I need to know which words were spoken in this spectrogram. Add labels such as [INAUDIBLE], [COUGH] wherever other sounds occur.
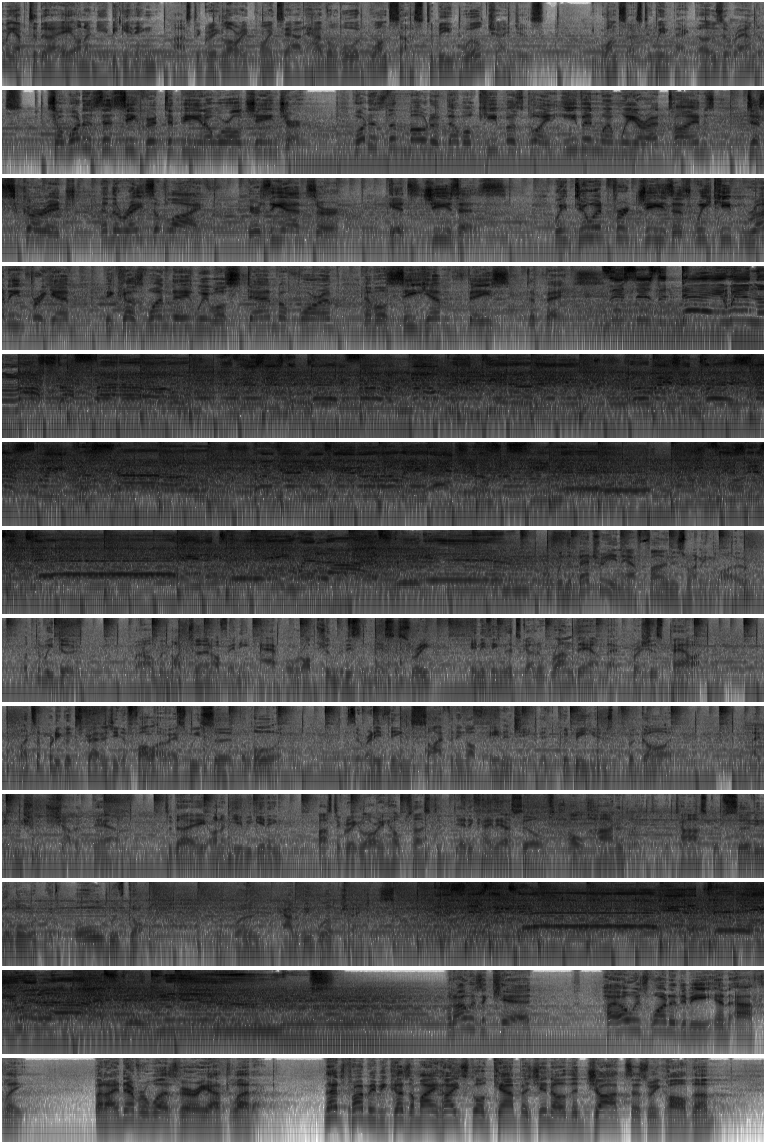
Coming up today on A New Beginning, Pastor Greg Laurie points out how the Lord wants us to be world changers. He wants us to impact those around us. So, what is the secret to being a world changer? What is the motive that will keep us going even when we are at times discouraged in the race of life? Here's the answer it's Jesus. We do it for Jesus. We keep running for Him because one day we will stand before Him and we'll see Him face to face. This is the day our phone is running low, what do we do? Well, we might turn off any app or option that isn't necessary, anything that's going to run down that precious power. Well, that's a pretty good strategy to follow as we serve the Lord. Is there anything siphoning off energy that could be used for God? Maybe we should shut it down. Today, on A New Beginning, Pastor Greg Laurie helps us to dedicate ourselves wholeheartedly to the task of serving the Lord with all we've got. We'll learn how to be world changers. When I was a kid, I always wanted to be an athlete, but I never was very athletic. That's probably because of my high school campus, you know, the jocks, as we call them.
